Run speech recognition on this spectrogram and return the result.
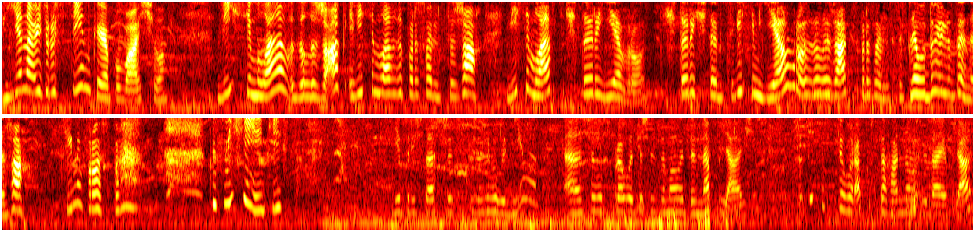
є навіть розцінки, я побачила. 8 лев за лежак і 8 лев за парасолю. Це жах. 8 лев це 4 євро. 4-4 це 8 євро за лежак з парасолю. Це для одної людини. Жах. Ціни просто космічні якісь. Я прийшла щось вже зголодніла, щоб спробувати щось замовити на пляжі. Тут ось з цього ракурсу гарно виглядає пляж.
